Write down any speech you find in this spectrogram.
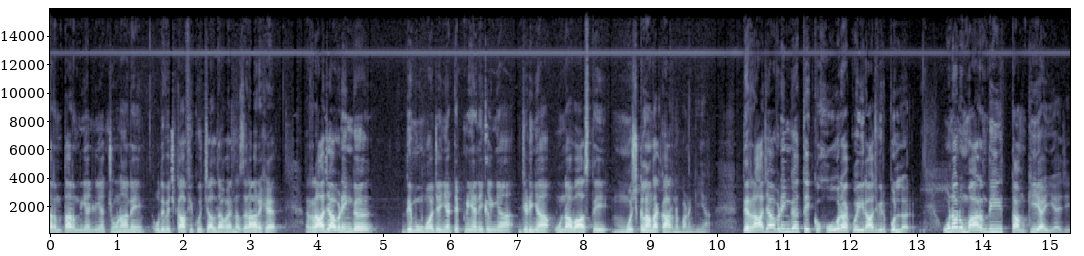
ਤਰਨਤਾਰਨ ਦੀਆਂ ਜਿਹੜੀਆਂ ਚੋਣਾਂ ਨੇ, ਉਹਦੇ ਵਿੱਚ ਕਾਫੀ ਕੁਝ ਚੱਲਦਾ ਹੋਇਆ ਨਜ਼ਰ ਆ ਰਿਹਾ ਹੈ। ਰਾਜਾ ਵੜਿੰਗ ਦੇ ਮੂੰਹੋਂ ਅਜਿਹੀਆਂ ਟਿੱਪਣੀਆਂ ਨਿਕਲੀਆਂ, ਜਿਹੜੀਆਂ ਉਹਨਾਂ ਵਾਸਤੇ ਮੁਸ਼ਕਲਾਂ ਦਾ ਕਾਰਨ ਬਣ ਗਈਆਂ। ਤੇ ਰਾਜਾ ਵੜਿੰਗ ਤੇ ਇੱਕ ਹੋਰ ਆ ਕੋਈ, ਰਾਜਵੀਰ ਭੁੱਲਰ। ਉਹਨਾਂ ਨੂੰ ਮਾਰਨ ਦੀ ਧਮਕੀ ਆਈ ਹੈ ਜੀ।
